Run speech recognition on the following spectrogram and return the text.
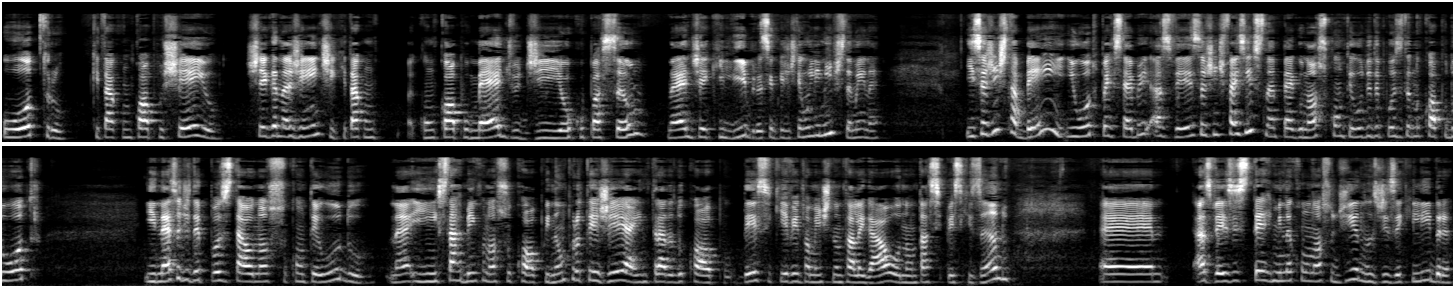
o outro que tá com um copo cheio chega na gente que tá com, com um copo médio de ocupação, né, de equilíbrio, assim, porque a gente tem um limite também, né? E se a gente tá bem e o outro percebe, às vezes a gente faz isso, né? Pega o nosso conteúdo e deposita no copo do outro. E nessa de depositar o nosso conteúdo, né, e estar bem com o nosso copo e não proteger a entrada do copo desse que eventualmente não tá legal ou não tá se pesquisando, é, às vezes termina com o nosso dia, nos desequilibra.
